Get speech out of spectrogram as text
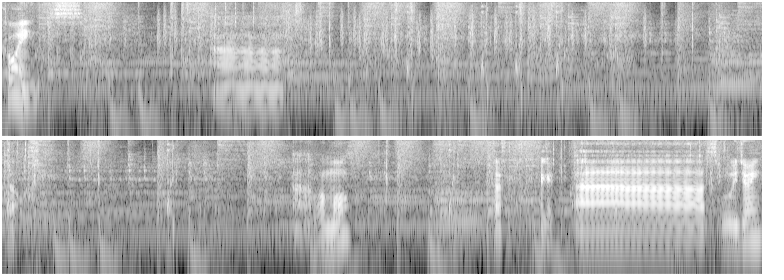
coins. One more. Perfect. Okay. Uh, so what are we doing?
